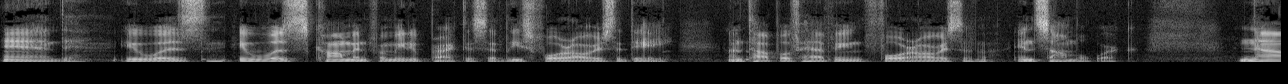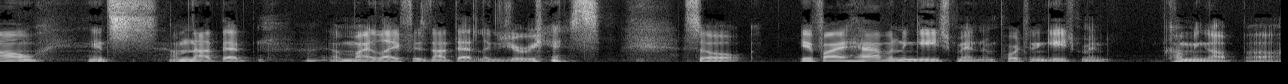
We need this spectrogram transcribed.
And it was it was common for me to practice at least 4 hours a day on top of having 4 hours of ensemble work. Now, it's I'm not that my life is not that luxurious. so, if I have an engagement, important engagement coming up, uh,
